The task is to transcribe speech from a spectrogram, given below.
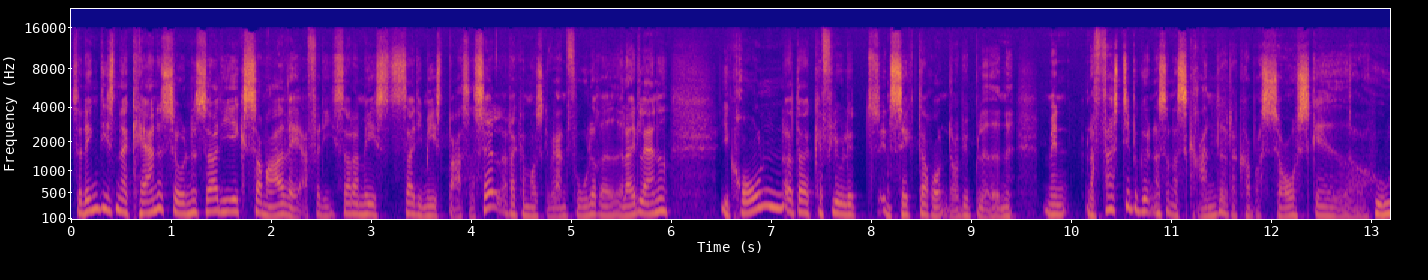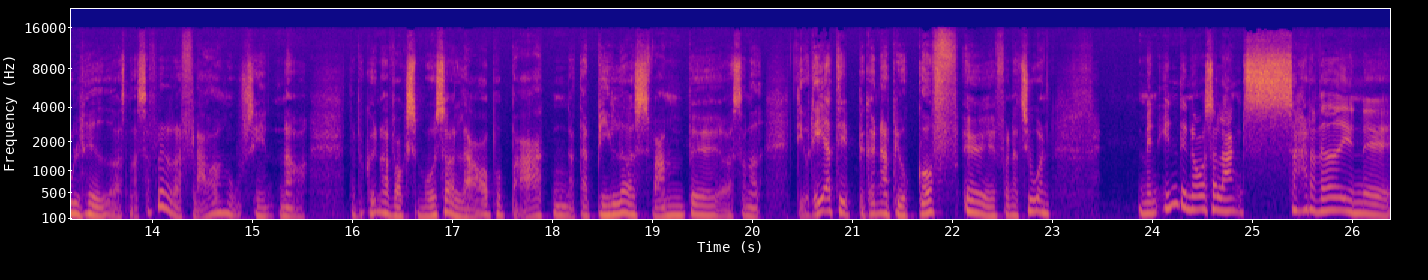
Så længe de sådan er kernesunde, så er de ikke så meget værd, fordi så er, der mest, så er de mest bare sig selv, og der kan måske være en fuglered eller et eller andet i kronen, og der kan flyve lidt insekter rundt op i bladene. Men når først de begynder sådan at skrænte, og der kommer sårskader og hulhed og sådan noget, så flytter der flagermus ind, og der begynder at vokse mosser og laver på barken, og der biller og svampe og sådan noget. Det er jo der, det begynder at blive guf øh, for naturen. Men inden det når så langt, så har der været en, øh,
